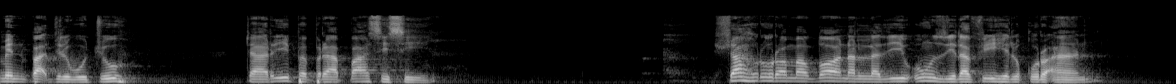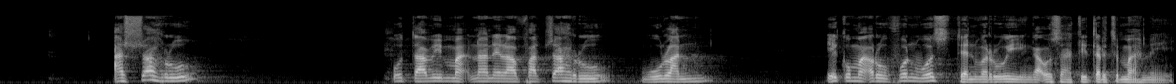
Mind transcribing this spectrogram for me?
min ba'dil wujuh dari beberapa sisi. Syahrul Ramadan alladhi unzila fihi al-Qur'an. Asyahru utawi maknane lafat syahru wulan iku ma'rufun wus dan werui enggak usah diterjemah nih.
